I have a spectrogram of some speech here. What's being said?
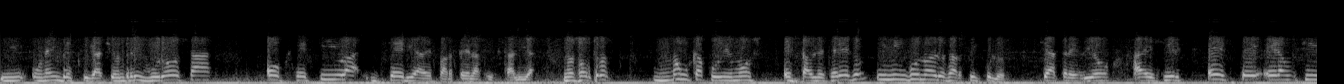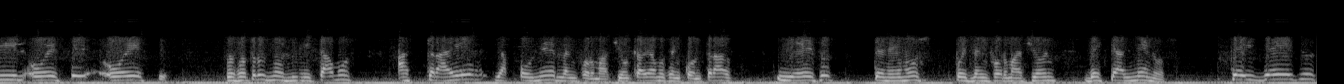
y una investigación rigurosa, objetiva y seria de parte de la Fiscalía. Nosotros nunca pudimos establecer eso y ninguno de los artículos se atrevió a decir este era un civil o este o este. Nosotros nos limitamos a traer y a poner la información que habíamos encontrado y de esos tenemos pues la información de que al menos seis de ellos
